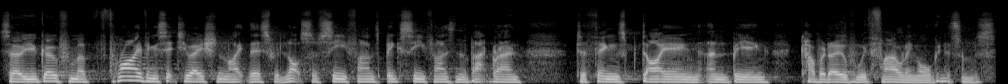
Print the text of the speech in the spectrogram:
So you go from a thriving situation like this with lots of sea fans, big sea fans in the background, to things dying and being covered over with fouling organisms.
